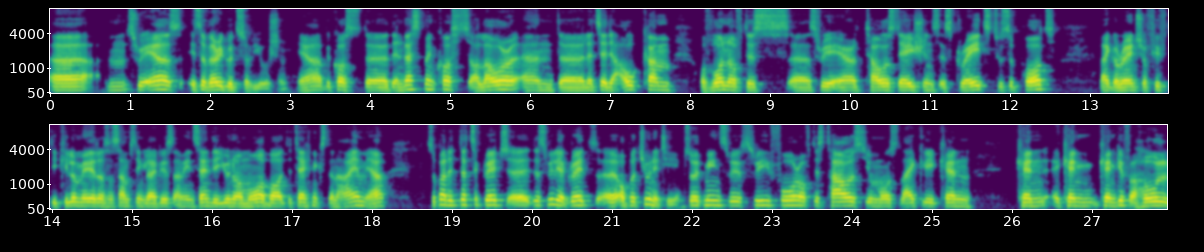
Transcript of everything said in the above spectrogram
uh, mm, 3Air's is a very good solution. Yeah because the, the investment costs are lower and uh, let's say the outcome of one of these uh, 3Air tower stations is great to support like a range of 50 kilometers or something like this i mean Sandi you know more about the techniques than i am yeah so but it, that's a great uh, that's really a great uh, opportunity so it means with three four of these towers you most likely can can can can give a whole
